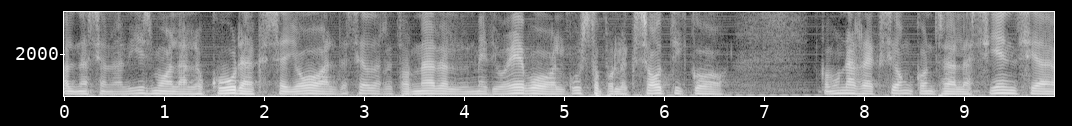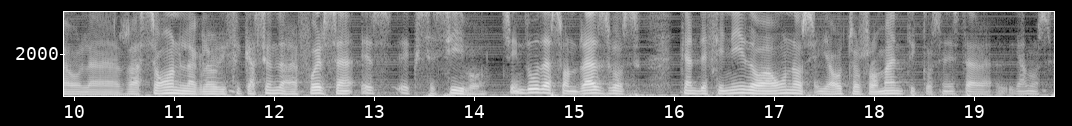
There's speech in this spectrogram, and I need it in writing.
al nacionalismo, a la locura, qué sé yo, al deseo de retornar al medioevo, al gusto por lo exótico, como una reacción contra la ciencia o la razón, la glorificación de la fuerza, es excesivo. Sin duda son rasgos que han definido a unos y a otros románticos en esta, digamos,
